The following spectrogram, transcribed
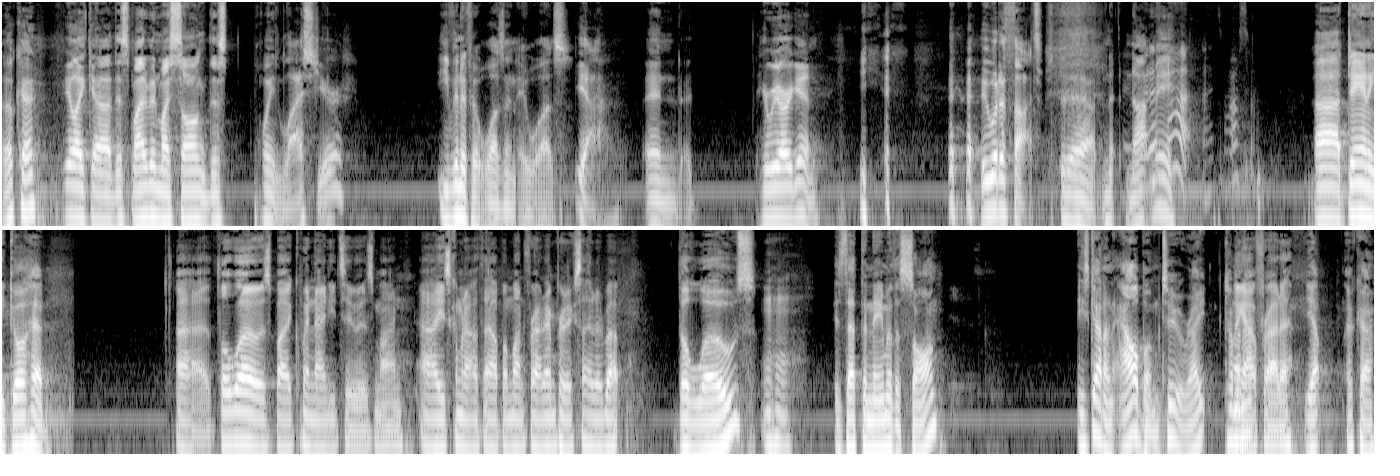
okay. I feel like uh, this might have been my song this point last year. Even if it wasn't, it was. Yeah, and uh, here we are again. Who would have thought? Yeah, n- not me. is? That's awesome. Uh, Danny, go ahead. Uh, the Lows by Quinn ninety two is mine. Uh, he's coming out with the album on Friday. I'm pretty excited about. The Lows. Mm-hmm. Is that the name of the song? He's got an album too, right? Coming out Friday. Yep. Okay.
